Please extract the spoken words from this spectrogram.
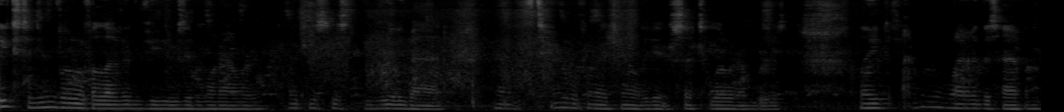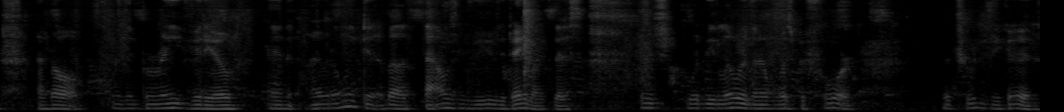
reached a new low of 11 views in one hour, which is just really bad, and it's terrible for my channel to get such low numbers. Like, I don't know why would this happen at all. It was a great video, and I would only get about a thousand views a day like this, which would be lower than it was before, which wouldn't be good.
